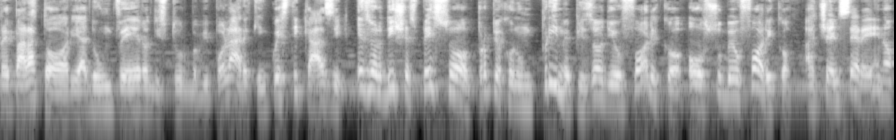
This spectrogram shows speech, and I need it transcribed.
preparatoria ad un vero disturbo bipolare, che in questi casi esordisce spesso proprio con un primo episodio euforico o subeuforico a ciel sereno,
